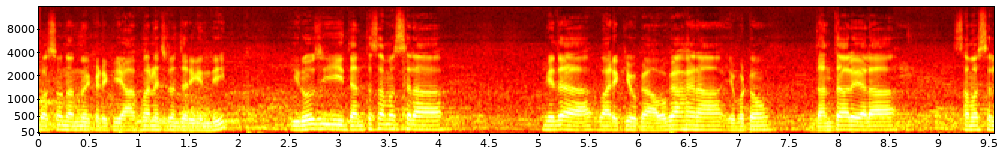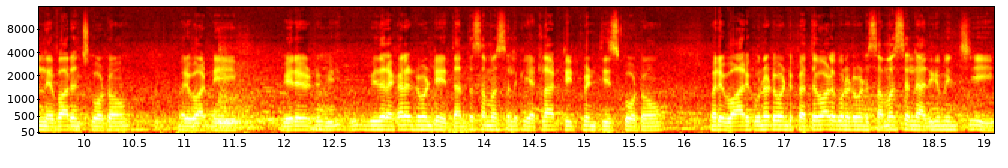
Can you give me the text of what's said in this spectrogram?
కోసం నన్ను ఇక్కడికి ఆహ్వానించడం జరిగింది. ఈరోజు ఈ దంత సమస్యల మీద వారికి ఒక అవగాహన ఇవ్వటం దంతాలు ఎలా సమస్యలు నివారించుకోవటం మరి వాటిని వేరే వి- వివిధ రకాలైనటువంటి దంత సమస్యలకి ఎట్లా ట్రీట్మెంట్ తీసుకోవటం మరి వారికి ఉన్నటువంటి పెద్దవాళ్ళకు ఉన్నటువంటి సమస్యల్ని అధిగమించి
